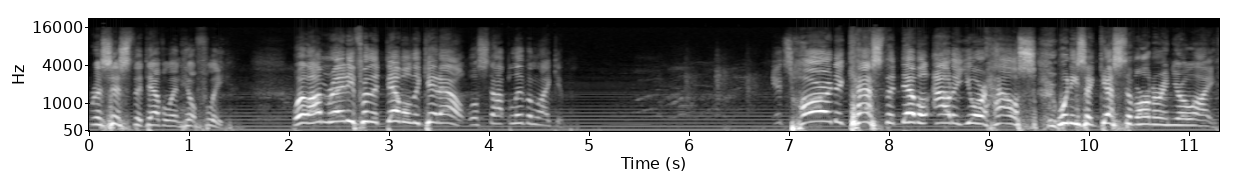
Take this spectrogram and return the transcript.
Resist the devil and he'll flee. Well, I'm ready for the devil to get out. Well, stop living like him. It's hard to cast the devil out of your house when he's a guest of honor in your life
